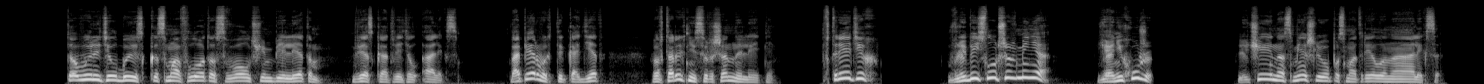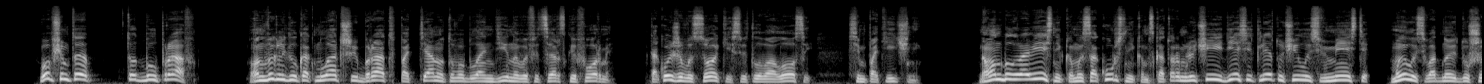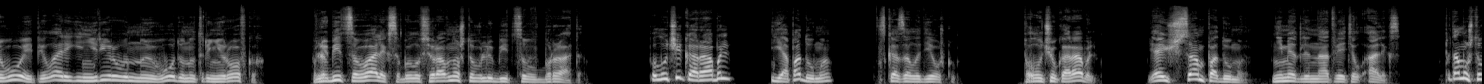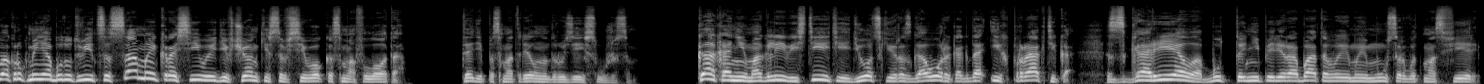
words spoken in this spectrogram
то вылетел бы из космофлота с волчьим билетом, — веско ответил Алекс. «Во-первых, ты кадет. Во-вторых, несовершеннолетний. В-третьих, влюбись лучше в меня. Я не хуже». Лючия насмешливо посмотрела на Алекса. В общем-то, тот был прав. Он выглядел как младший брат подтянутого блондина в офицерской форме. Такой же высокий, светловолосый, симпатичный. Но он был ровесником и сокурсником, с которым Лючия 10 лет училась вместе, мылась в одной душевой и пила регенерированную воду на тренировках. Влюбиться в Алекса было все равно, что влюбиться в брата. «Получи корабль, я подумаю», — сказала девушка. «Получу корабль? Я еще сам подумаю», — немедленно ответил Алекс. «Потому что вокруг меня будут виться самые красивые девчонки со всего космофлота». Тедди посмотрел на друзей с ужасом. Как они могли вести эти идиотские разговоры, когда их практика сгорела, будто неперерабатываемый мусор в атмосфере?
